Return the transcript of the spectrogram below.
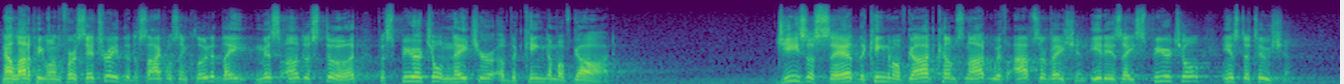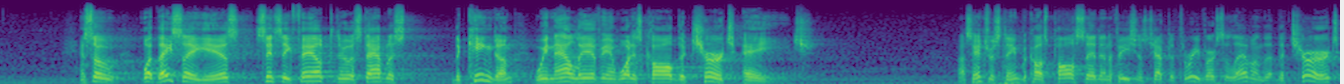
Now, a lot of people in the first century, the disciples included, they misunderstood the spiritual nature of the kingdom of God. Jesus said the kingdom of God comes not with observation, it is a spiritual institution. And so, what they say is since he failed to establish the kingdom, we now live in what is called the church age. That's interesting because Paul said in Ephesians chapter 3 verse 11 that the church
